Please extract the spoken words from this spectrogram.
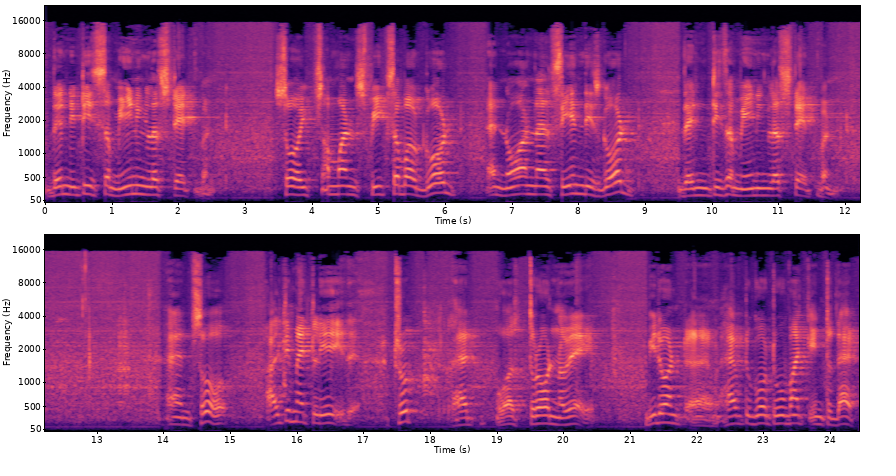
then it is a meaningless statement. So if someone speaks about God and no one has seen this God, then it is a meaningless statement. And so ultimately truth had, was thrown away. We don't uh, have to go too much into that.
